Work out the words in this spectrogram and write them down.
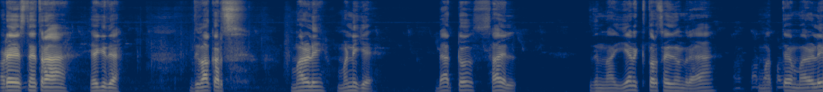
ನೋಡಿ ಸ್ನೇಹಿತರ, ಹೇಗಿದೆ? ದಿವಾಕರ್ಸ್ ಮರಳಿ ಮಣ್ಣಿಗೆ ಬ್ಯಾಕ್ ಟು ಸಾಯಿಲ್ ಇದನ್ನು ಏನಕ್ಕೆ ತೋರಿಸ್ತಾ ಇದ್ದೀನಿ ಅಂದರೆ, ಮತ್ತೆ ಮರಳಿ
